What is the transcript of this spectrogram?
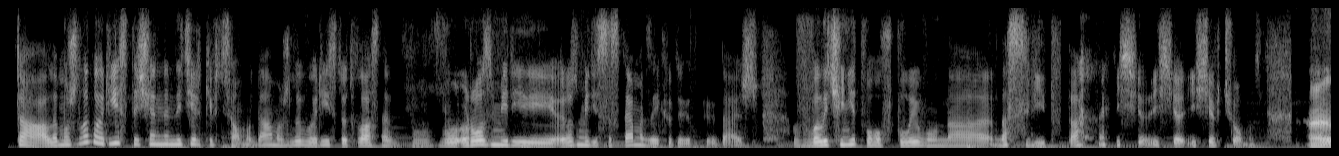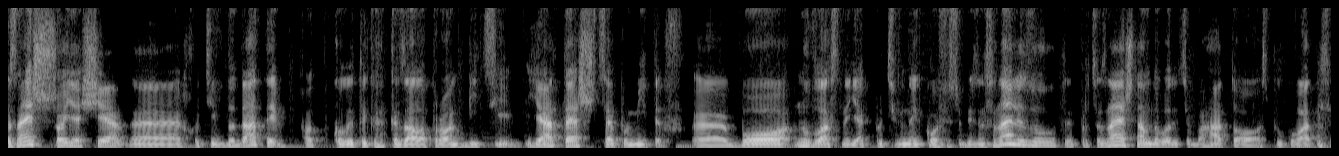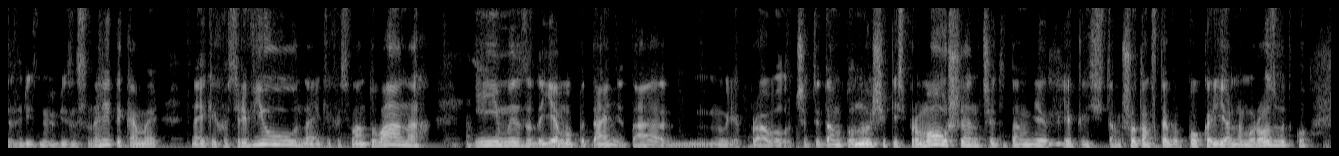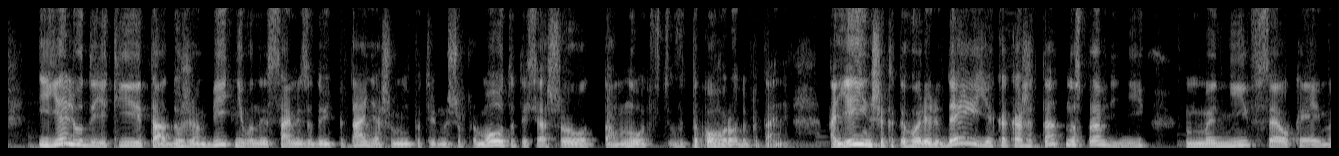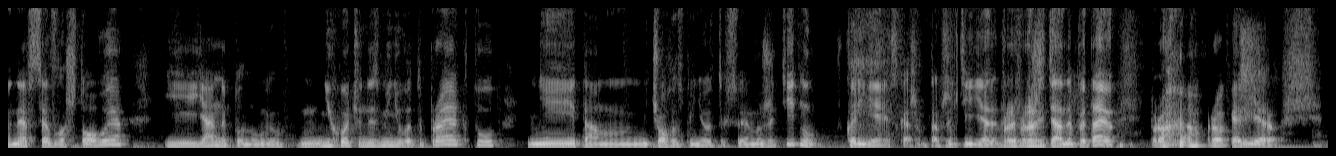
Так, але можливо ріст ще не не тільки в цьому, да можливо, ріст от власне в, в розмірі розмірі системи, за яку ти відповідаєш, в величині твого впливу на на світ, та і ще і ще і ще в чомусь. Е, Знаєш, що я ще е, хотів додати? От коли ти казала про амбіції, я теж це помітив. Е, Бо ну, власне, як працівник офісу бізнес-аналізу, ти про це знаєш. Нам доводиться багато спілкуватися з різними бізнес-аналітиками на якихось рев'ю, на якихось вантуванах, і ми задаємо питання, та ну як правило, чи ти там плануєш якийсь промоушен, чи ти там як якийсь там що там в тебе по кар'єрному розвитку. І є люди, які та дуже амбітні, вони самі задають питання, що мені потрібно, щоб промоутитися, а що там ну от в, в такого роду питання. А є інша категорія людей, яка каже: та насправді ні, мені все окей, мене все влаштовує, і я не планую. Ні хочу не змінювати проекту, ні там нічого змінювати в своєму житті. Ну в кар'єрі, скажімо так, в житті. Я про, про життя не питаю, про про кар'єру.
